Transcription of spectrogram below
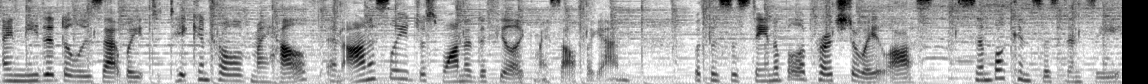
I needed to lose that weight to take control of my health and honestly just wanted to feel like myself again. With a sustainable approach to weight loss, simple consistency,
